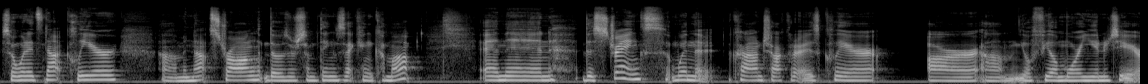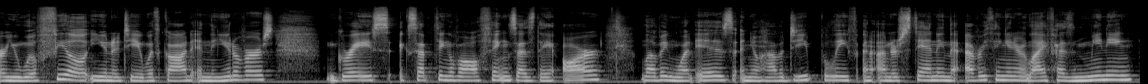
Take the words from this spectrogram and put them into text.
So when it's not clear um, and not strong, those are some things that can come up. And then the strengths, when the crown chakra is clear, are um, you'll feel more unity, or you will feel unity with God in the universe, grace, accepting of all things as they are, loving what is, and you'll have a deep belief and understanding that everything in your life has meaning,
